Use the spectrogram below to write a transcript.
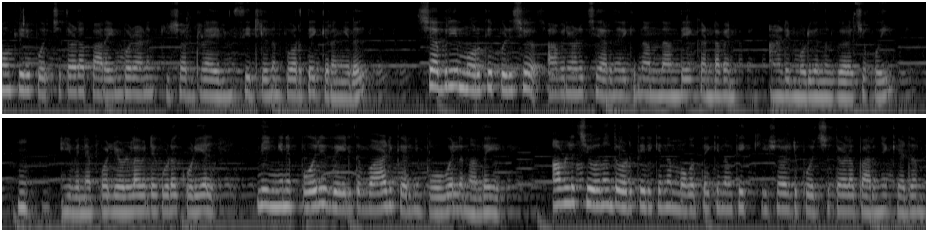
നോക്കി ഒരു പൊച്ചത്തോടെ പറയുമ്പോഴാണ് കിഷോർ ഡ്രൈവിംഗ് സീറ്റിൽ നിന്നും പുറത്തേക്ക് ഇറങ്ങിയത്. ശബരി മുറുക്കെ പിടിച്ച് അവനോട് ചേർന്നിരിക്കുന്ന നന്ദയെ കണ്ടവൻ അടിമുടി ഒന്ന് വിറച്ചു പോയി. ഇവനെ പോലെയുള്ളവന്റെ കൂടെ കൂടിയാൽ നീ ഇങ്ങനെ പോരി വെയിലത്ത് വാടിക്കരിഞ്ഞു പോകുമല്ലോ നന്ദയെ. അവൾ ചുവന്ന് തൊടുത്തിരിക്കുന്ന മുഖത്തേക്ക് നോക്കി കിഷോർ ഒരു പൊച്ചത്തോടെ പറഞ്ഞു കേട്ടതും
